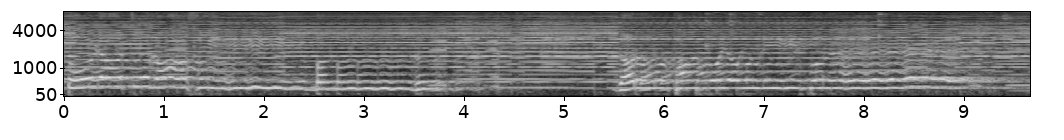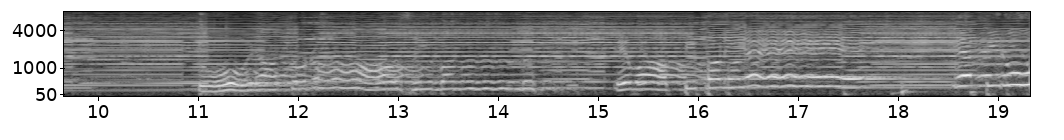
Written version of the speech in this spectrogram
તોડા ચોરાસી બંધ. ધર્મ સ્થાપ્યો યવની ફરે તોડા બંધ એવા પીપળીએ એ પીરુજી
